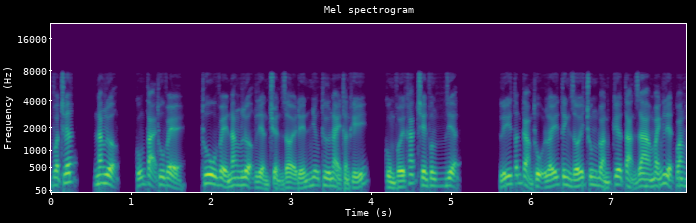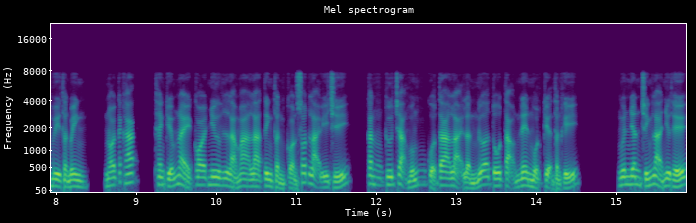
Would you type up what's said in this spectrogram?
vật chất, năng lượng cũng tại thu về thu về năng lượng liền chuyển rời đến những thứ này thần khí, cùng với khác trên phương diện. Lý tấn cảm thụ lấy tinh giới trung đoàn kia tản ra mãnh liệt quang huy thần minh, nói cách khác, thanh kiếm này coi như là ma la tinh thần còn sót lại ý chí, căn cứ trạng hướng của ta lại lần nữa tố tạo nên một kiện thần khí. Nguyên nhân chính là như thế,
